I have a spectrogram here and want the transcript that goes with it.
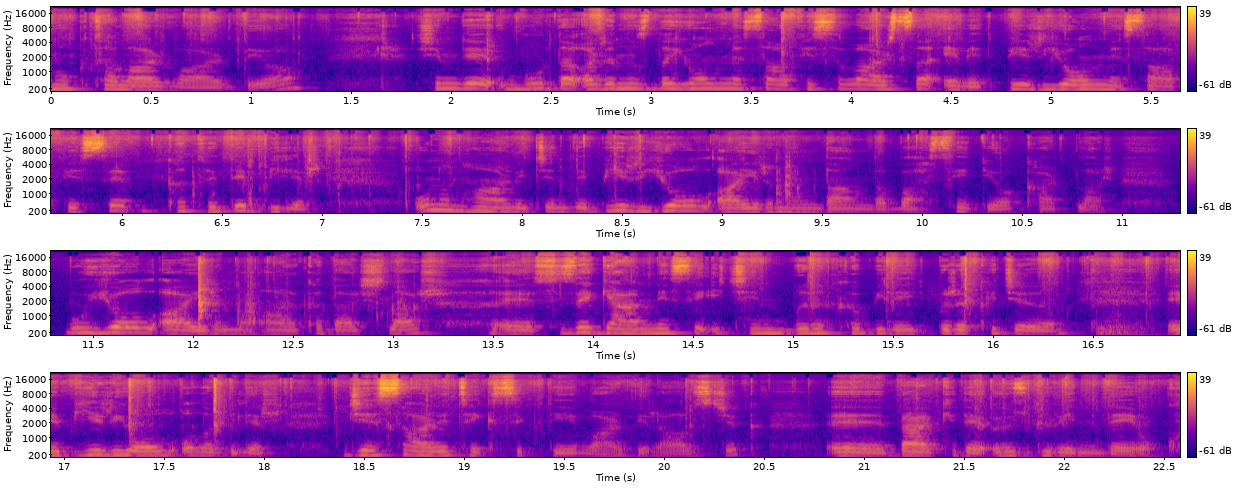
noktalar var diyor. Şimdi burada aranızda yol mesafesi varsa evet bir yol mesafesi kat edebilir. Onun haricinde bir yol ayrımından da bahsediyor kartlar. Bu yol ayrımı arkadaşlar e, size gelmesi için bırakabile bırakacağım e, bir yol olabilir. Cesaret eksikliği var birazcık. E, belki de özgüveni de yok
